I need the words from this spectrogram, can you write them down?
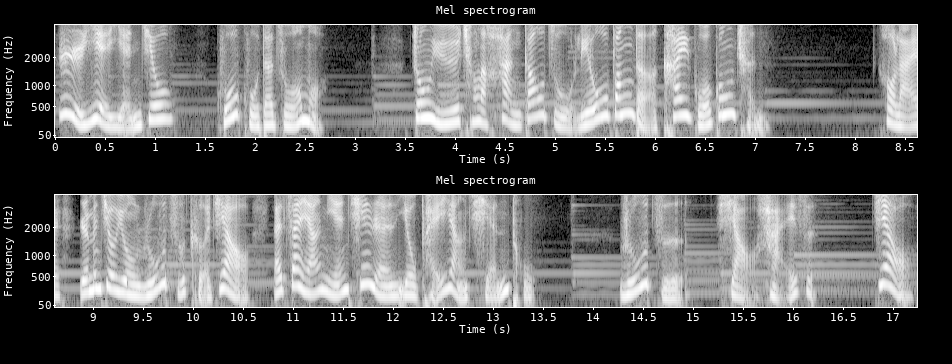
日夜研究，苦苦的琢磨，终于成了汉高祖刘邦的开国功臣。后来人们就用“孺子可教”来赞扬年轻人有培养前途。孺子，小孩子，教，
